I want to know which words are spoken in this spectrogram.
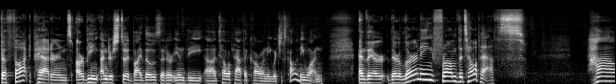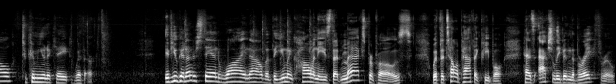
the thought patterns are being understood by those that are in the uh, telepathic colony, which is colony one, and they're they're learning from the telepaths how to communicate with Earth. If you can understand why now that the human colonies that Max proposed with the telepathic people has actually been the breakthrough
